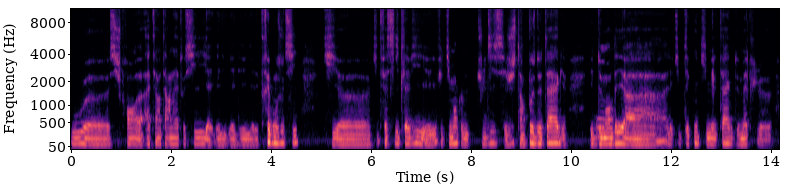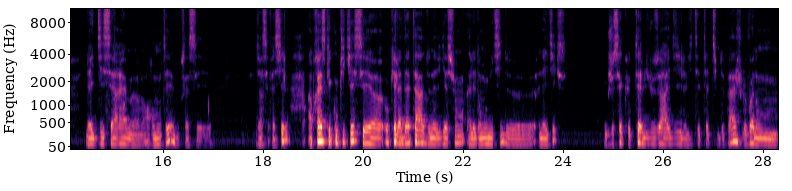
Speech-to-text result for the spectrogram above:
ou euh, si je prends AT euh, Internet aussi, il y, a, des, très bons outils qui, euh, qui te facilitent la vie. Et effectivement, comme tu le dis, c'est juste un post de tag et de demander à, l'équipe technique qui met le tag de mettre l'ID CRM en remontée. Donc ça, c'est dire c'est facile. Après, ce qui est compliqué, c'est OK, la data de navigation, elle est dans mon outil de Analytics. Donc je sais que tel user ID, il a visité tel type de page, je le vois dans mon,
